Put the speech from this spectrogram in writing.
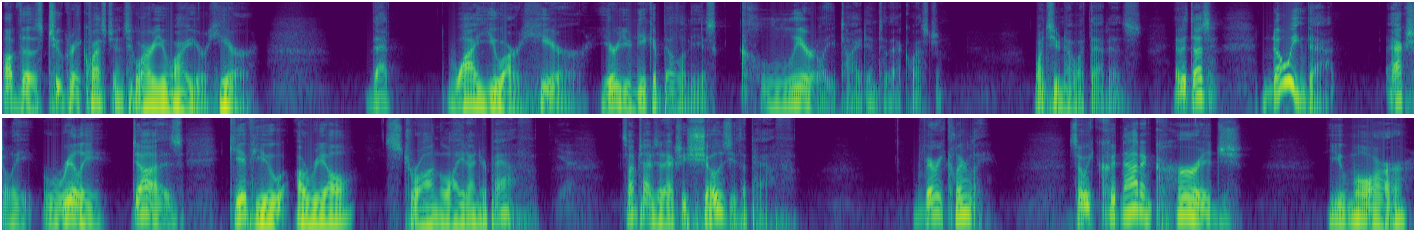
of those two great questions, who are you, why you're here, that why you are here, your unique ability is clearly tied into that question once you know what that is. And it does, knowing that actually really does give you a real strong light on your path. Yeah. Sometimes it actually shows you the path very clearly. So we could not encourage you more,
